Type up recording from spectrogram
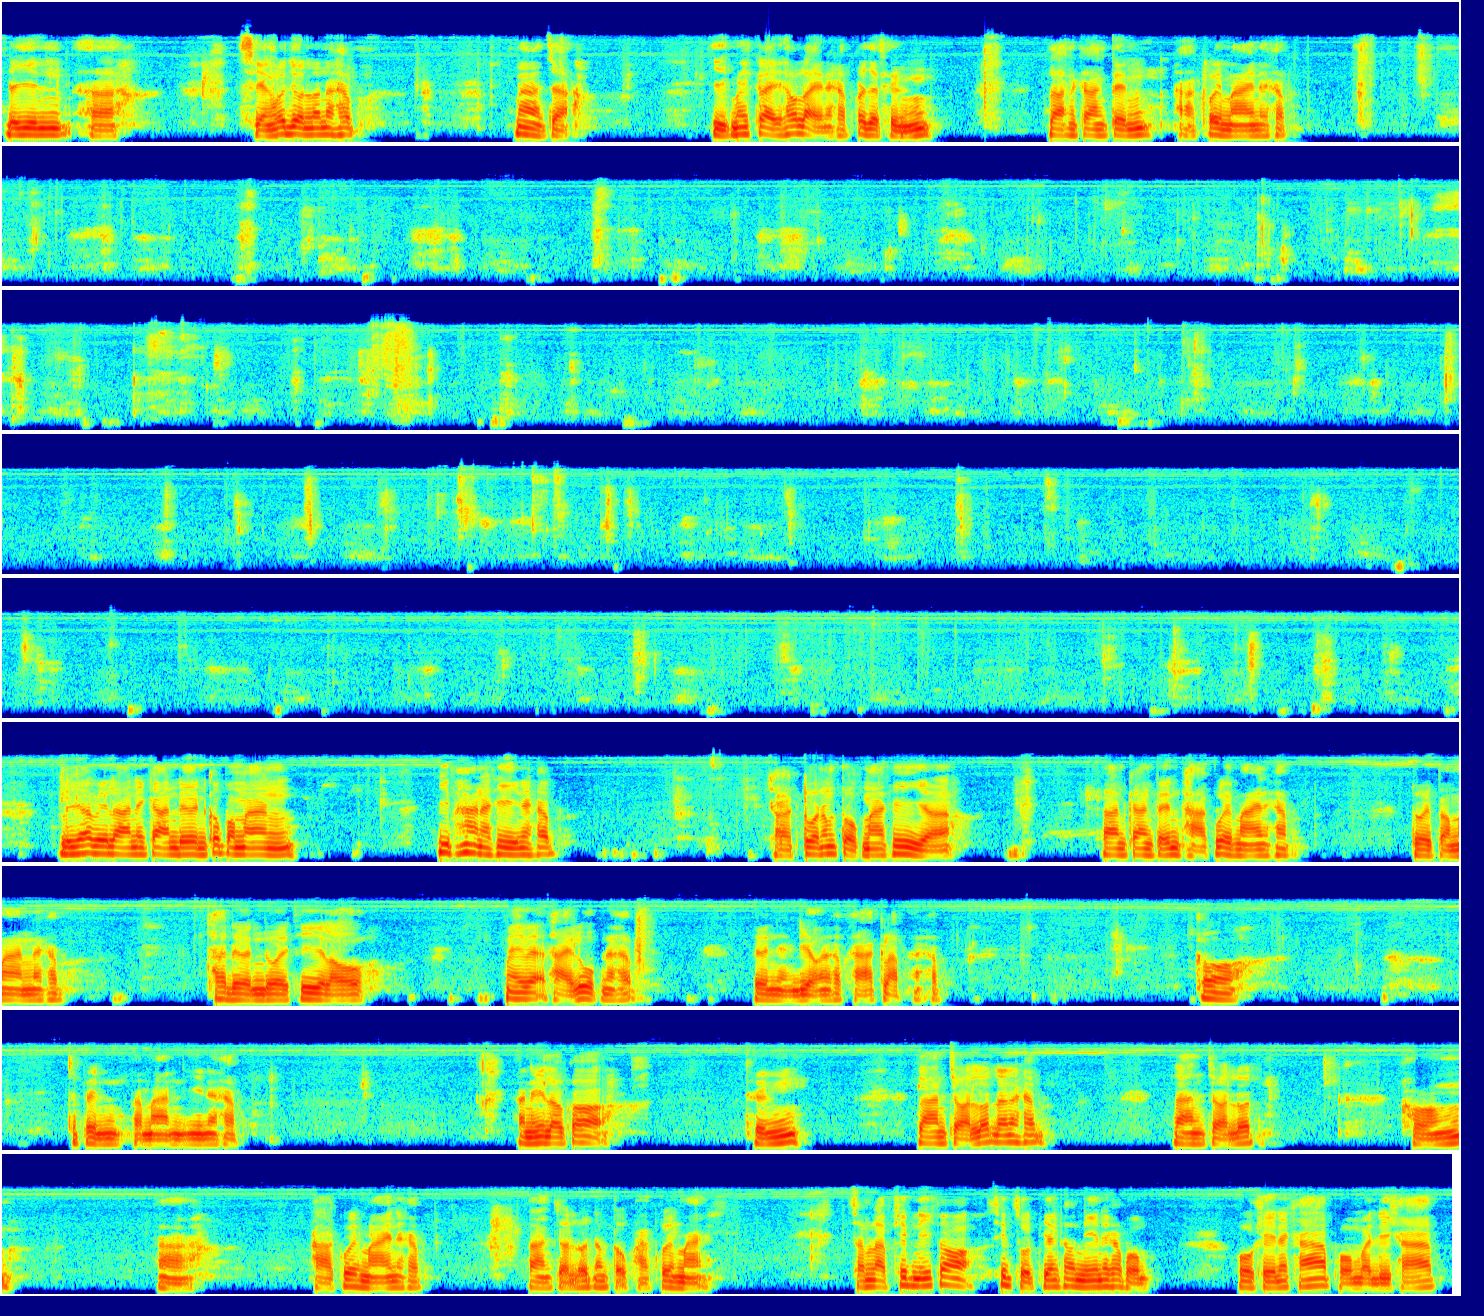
ได้ยินเสียงรถยนต์แล้วนะครับ น่าจะอีกไม่ไกลเท่าไหร่นะครับ ก็จะถึงลานกลางเต็นท์หากล้วยไม้นะครับ ระยะเวลาในการเดินก็ประมาณ 25 นาทีนะครับ จากตัวน้ำตกมาที่ลานกลางเต็นท์ผากล้วยไม้นะครับ โดยประมาณนะครับ ถ้าเดินโดยที่เราไม่แวะถ่ายรูปนะครับ เดินอย่างเดียวนะครับขากลับนะครับ ก็ จะเป็นประมาณนี้นะครับ อันนี้เราก็ถึงลานจอดรถแล้วนะครับ ลานจอดรถของอ่าผากล้วยไม้นะครับลานจอดรถน้ำตกผากล้วยไม้สำหรับคลิปนี้ก็สิ้นสุดเพียงเท่านี้นะครับผม โอเคนะครับ ผมสวัสดีครับ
